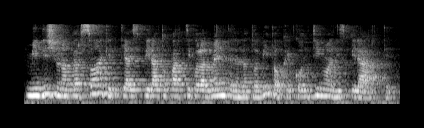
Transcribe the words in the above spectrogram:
Mi dici una persona che ti ha ispirato particolarmente nella tua vita o che continua ad ispirarti?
